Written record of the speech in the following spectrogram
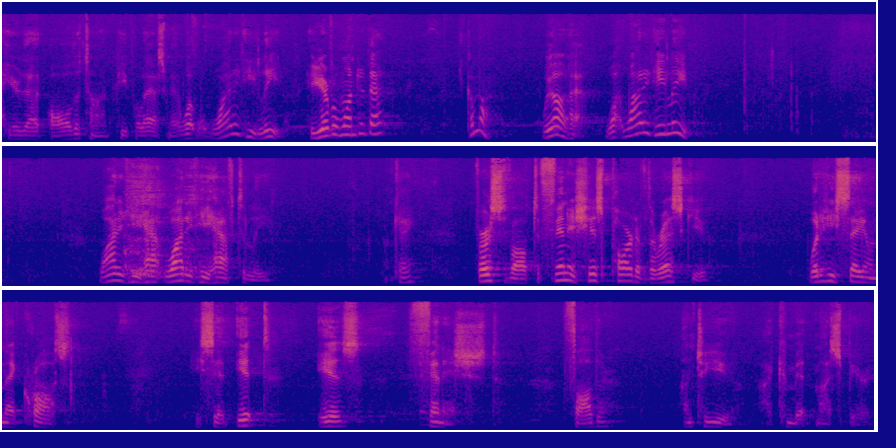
I hear that all the time. People ask me, why did he leave? Have you ever wondered that? Come on. We all have. Why, why did he leave? Why did, he ha- why did he have to leave? Okay? First of all, to finish his part of the rescue, what did he say on that cross? He said, It is finished. Father, unto you I commit my spirit.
